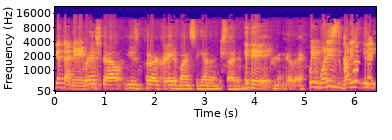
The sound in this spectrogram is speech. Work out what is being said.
get that name. branched out, used, put our creative minds together and decided Wait, we're going to go there. Wait, what is what is the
